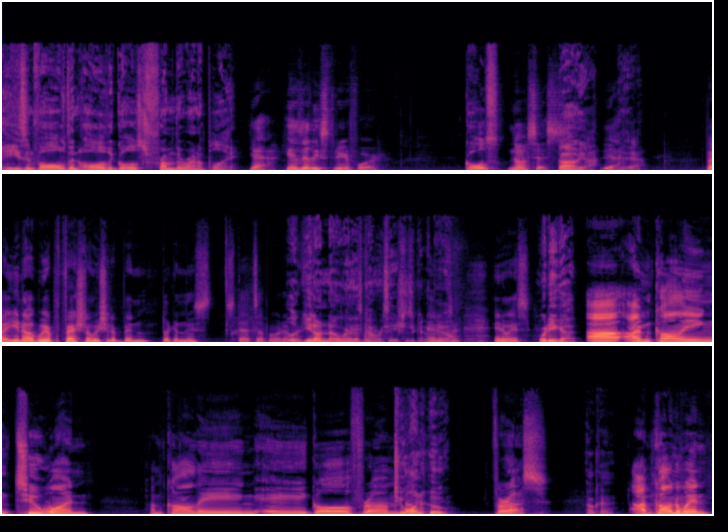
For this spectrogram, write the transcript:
he's involved in all of the goals from the run of play. yeah, he has at least three or four. Goals? No assists. Oh yeah, Yeah. yeah. But you know, we were professional. We should have been looking these stats up or whatever. Look, you don't know where these conversations are going to go. anyways, What do you got? uh, I'm calling two one. I'm calling a goal from Two the- one who? for us. Okay. I'm calling a win.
